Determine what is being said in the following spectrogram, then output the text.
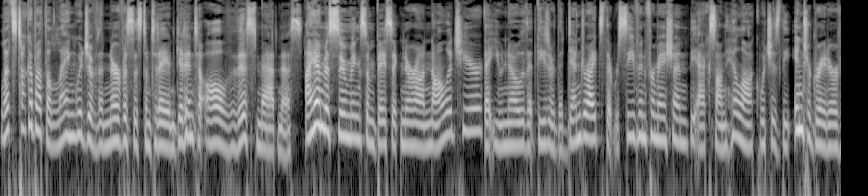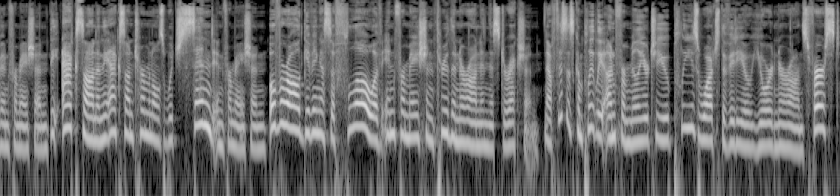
Let's talk about the language of the nervous system today and get into all this madness. I am assuming some basic neuron knowledge here that you know that these are the dendrites that receive information, the axon hillock, which is the integrator of information, the axon and the axon terminals, which send information, overall giving us a flow of information through the neuron in this direction. Now, if this is completely unfamiliar to you, please watch the video Your Neurons First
